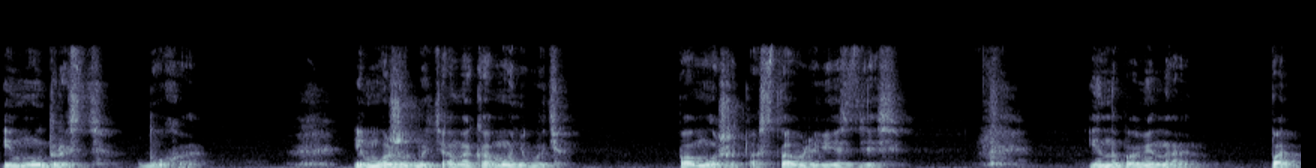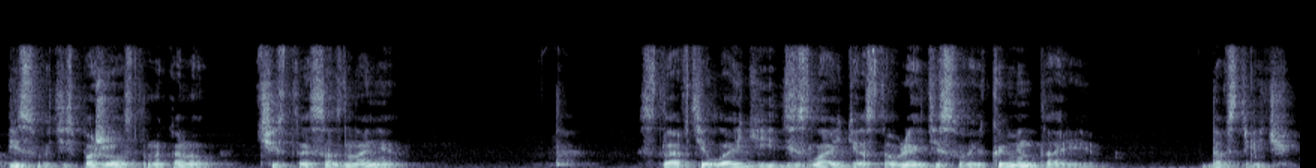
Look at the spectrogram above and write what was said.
и мудрость духа. И может быть она кому-нибудь поможет. Оставлю ее здесь. И напоминаю, подписывайтесь, пожалуйста, на канал «Чистое сознание». Ставьте лайки и дизлайки, оставляйте свои комментарии. До встречи.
